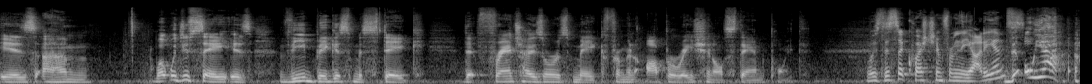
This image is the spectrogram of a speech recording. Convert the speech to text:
is, um, what would you say is the biggest mistake that franchisors make from an operational standpoint? Was this a question from the audience? Oh yeah.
